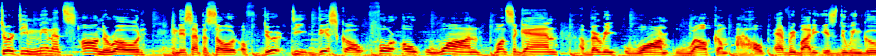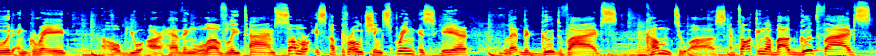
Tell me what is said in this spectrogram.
30 minutes on the road in this episode of Dirty Disco 401. Once again, a very warm welcome. I hope everybody is doing good and great. I hope you are having lovely time. Summer is approaching, spring is here. Let the good vibes come to us. And talking about good vibes,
